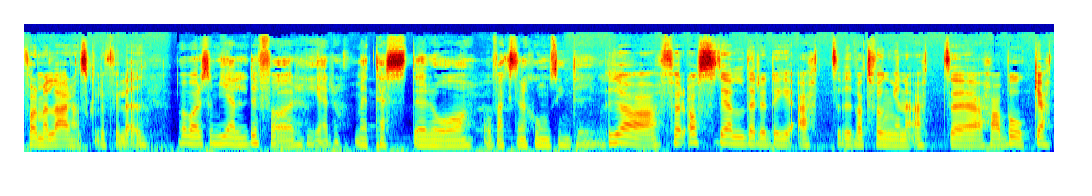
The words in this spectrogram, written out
formulär han skulle fylla i. Vad var det som gällde för er med tester och, och vaccinationsintyg? Ja, för oss gällde det, det att vi var tvungna att uh, ha bokat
